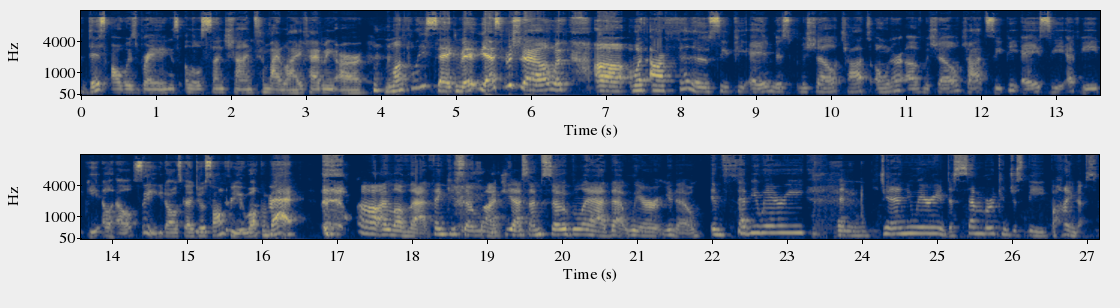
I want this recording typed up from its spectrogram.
this always brings a little sunshine to my life having our monthly segment yes michelle with uh, with our fellow cpa miss michelle Tracz, owner of michelle Tracz cpa cfe pllc you know i was going to do a song for you welcome back oh, I love that. Thank you so much. Yes, I'm so glad that we're, you know, in February and January and December can just be behind us.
